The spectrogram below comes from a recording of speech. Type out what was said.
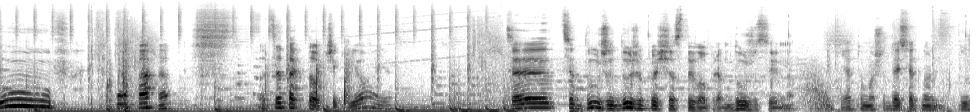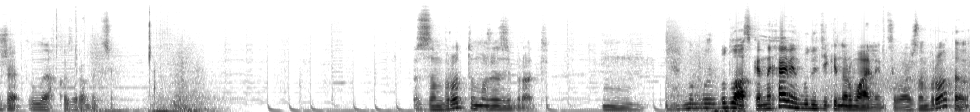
Уф. Оце так топчик, йо-моє. Це, це дуже-дуже пощастило, прям дуже сильно. Я думаю, що 10-0 дуже легко зробиться. Замброто може зібрати. Ну, будь, ласка, нехай він буде тільки нормальним, це ваш Замброто.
